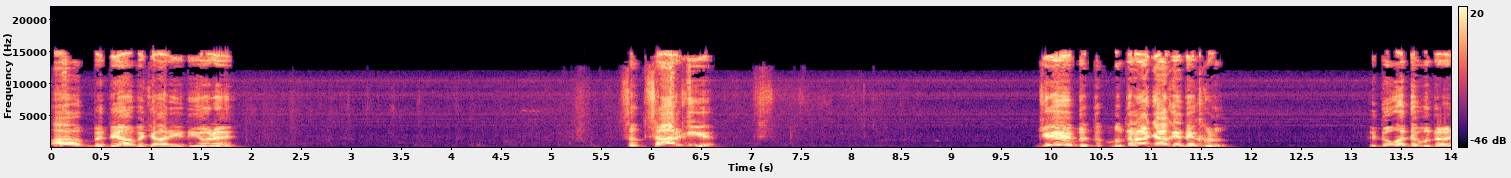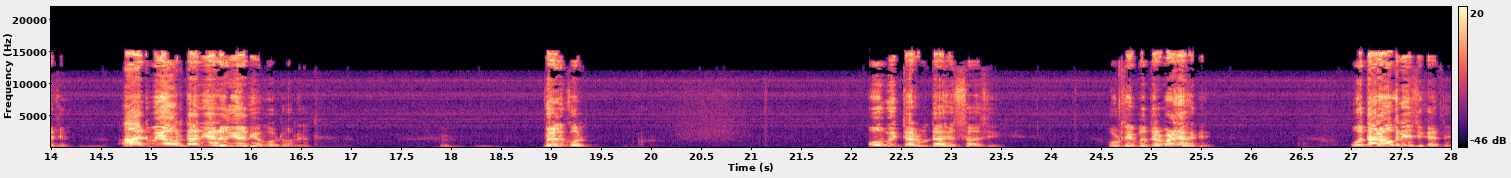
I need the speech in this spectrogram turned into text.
ਆ ਵਿਦਿਆ ਵਿਚਾਰੀ ਦੀ ਉਹਨੇ। ਸੰਸਾਰ ਕੀ ਹੈ? ਜੇ ਮੰਦਰਾਂ ਜਾ ਕੇ ਦੇਖਣ ਹਿੰਦੂਆਂ ਦੇ ਮੰਦਰਾਂ 'ਚ, ਆਦਮੀ ਔਰਤਾਂ ਦੀਆਂ ਨੰਗੀਆਂ ਦੀਆਂ ਫੋਟੋਆਂ ਨੇ ਉੱਥੇ। ਬਿਲਕੁਲ। ਉਹ ਵੀ ਧਰਮ ਦਾ ਹਿੱਸਾ ਸੀ। ਹੁਣ ਤੇ ਮੰਦਰ ਬਣੇ ਹੋਏ ਨੇ। ਉਹ ਤਾਂ ਲੋਕ ਨਹੀਂ ਸੀ ਕਹਿੰਦੇ।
